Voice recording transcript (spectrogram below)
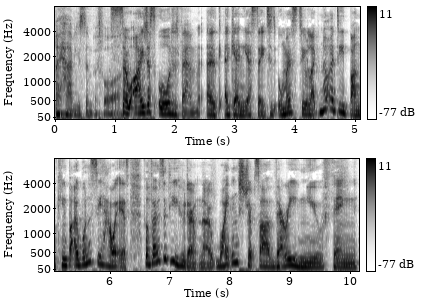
I have used them before. So I just ordered them uh, again yesterday to almost do like not a debunking, but I want to see how it is. For those of you who don't know, whitening strips are a very new thing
